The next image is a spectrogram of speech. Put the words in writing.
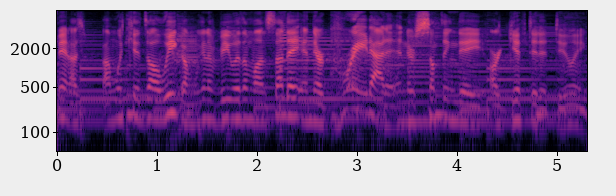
man, I, am with kids all week. I'm going to be with them on Sunday, and they're great at it. And there's something they are gifted at doing.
